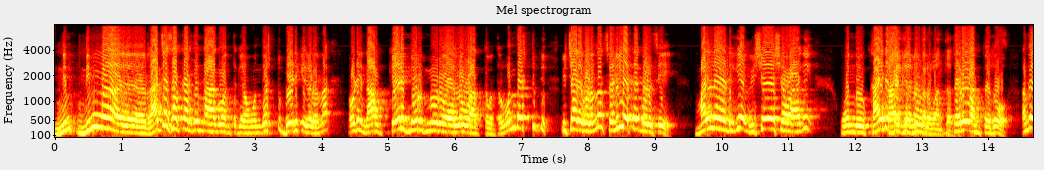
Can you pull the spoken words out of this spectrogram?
ನಿಮ್ ನಿಮ್ಮ ರಾಜ್ಯ ಸರ್ಕಾರದಿಂದ ಆಗುವಂತ ಒಂದಷ್ಟು ಬೇಡಿಕೆಗಳನ್ನ ನೋಡಿ ನಾವು ಕೇಳಿದ ನೂರಕ್ಕೆ ನೂರು ಎಲ್ಲವೂ ಆಗ್ತವಂತ ಒಂದಷ್ಟು ವಿಚಾರಗಳನ್ನ ಸಡಿಲತೆಗೊಳಿಸಿ. ಮಲೆನಾಡಿಗೆ ವಿಶೇಷವಾಗಿ ಒಂದು ಕಾಯ್ದೆ. ತರುವಂತದ್ದು ಅಂದ್ರೆ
